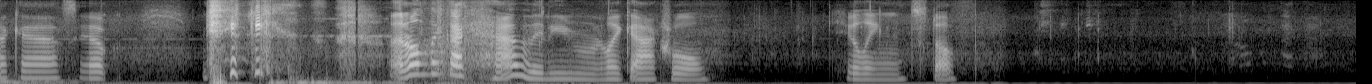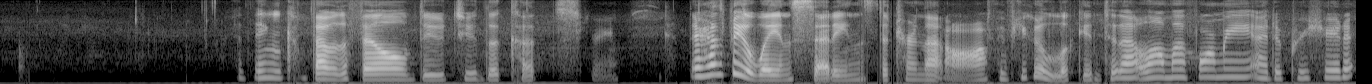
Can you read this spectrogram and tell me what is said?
Jackass. Yep. I don't think I have any, like, actual healing stuff. I think that was a fail due to the cut screen. There has to be a way in settings to turn that off. If you could look into that llama for me, I'd appreciate it.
